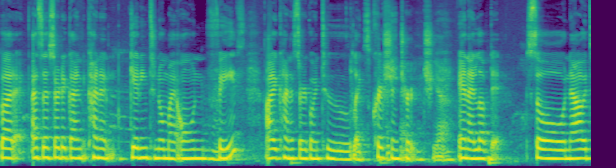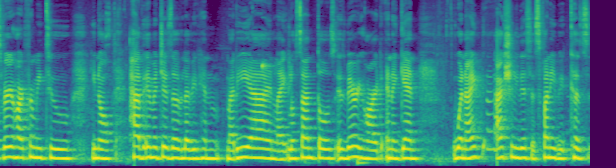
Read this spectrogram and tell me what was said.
but as I started kind of getting to know my own faith, I kind of started going to like Christian, Christian, church, yeah. and I loved it. So now it's very hard for me to, you know, have images of La Virgen Maria and like Los Santos. It's very hard, and again, when I actually this is funny because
